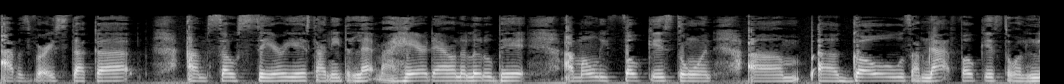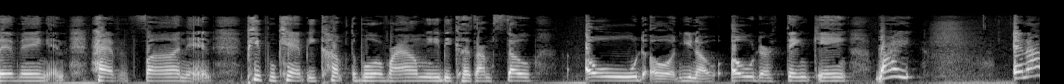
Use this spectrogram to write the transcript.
I was very stuck up. I'm so serious. I need to let my hair down a little bit. I'm only focused on um, uh, goals. I'm not focused on living and having fun. And people can't be comfortable around me because I'm so old or, you know, older thinking, right? And I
